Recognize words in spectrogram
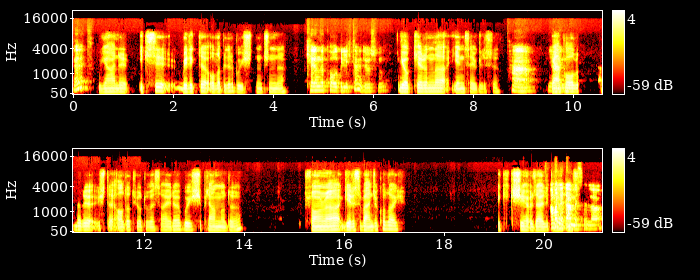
Evet. Yani ikisi birlikte olabilir bu işin içinde. Karen ve Paul birlikte mi diyorsun? Yok Karen'la yeni sevgilisi. Ha, Yani yani Paul'u beri işte aldatıyordu vesaire. Bu işi planladı. Sonra gerisi bence kolay. İki kişiye özellikle ama neden yapması. mesela?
